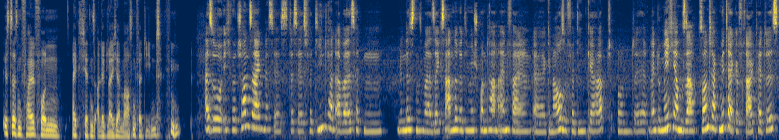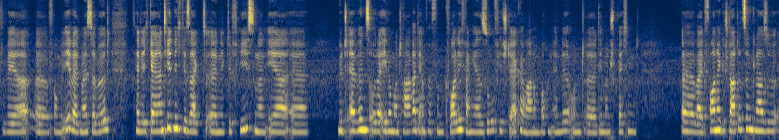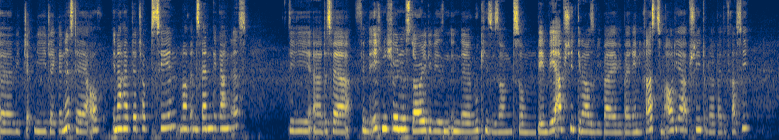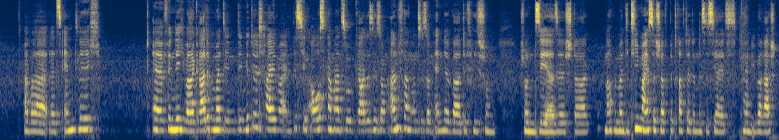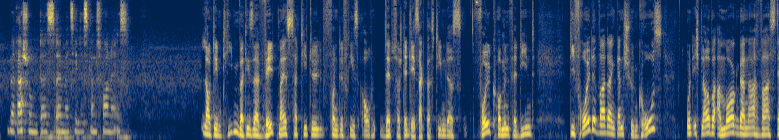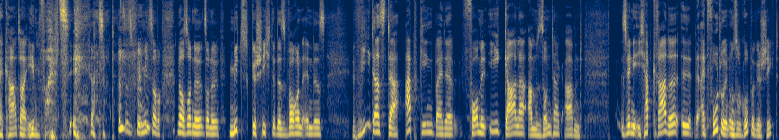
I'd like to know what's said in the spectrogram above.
ist das ein Fall von, eigentlich hätten es alle gleichermaßen verdient? Also ich würde schon sagen, dass er es, dass er es verdient hat, aber es hätten mindestens mal sechs andere, die mir spontan einfallen, äh, genauso verdient gehabt. Und äh, wenn du mich am Sa Sonntagmittag gefragt hättest, wer äh, Formel E Weltmeister wird, hätte ich garantiert nicht gesagt äh, Nick de Vries, sondern eher äh, Mitch Evans oder Edo Montara, die einfach vom Qualifying her so viel stärker waren am Wochenende und äh, dementsprechend äh, weit vorne gestartet sind, genauso äh, wie, J wie Jake Dennis, der ja auch innerhalb der Top 10 noch ins Rennen gegangen ist. Die, äh, das wäre, finde ich, eine schöne Story gewesen in der Rookie-Saison zum BMW-Abschied, genauso wie bei, wie bei René Rast zum Audi-Abschied oder bei Di Grassi. Aber letztendlich, äh, finde ich, war gerade wenn man den, den Mittelteil mal ein bisschen auskammert, so gerade Saisonanfang und Saisonende war De Vries schon, schon sehr, sehr stark. Und auch wenn man die Teammeisterschaft betrachtet, dann ist es ja jetzt keine Überrasch Überraschung, dass äh, Mercedes ganz vorne ist. Laut dem Team war dieser Weltmeistertitel von De Vries auch selbstverständlich, sagt das Team das vollkommen verdient. Die Freude war dann ganz schön groß und ich glaube, am Morgen danach war es der Kater ebenfalls. also das ist für mich so noch, so eine, so eine Mitgeschichte des Wochenendes, wie das da abging bei der Formel E Gala am Sonntagabend. Svenny, ich habe gerade äh, ein Foto in unsere Gruppe geschickt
